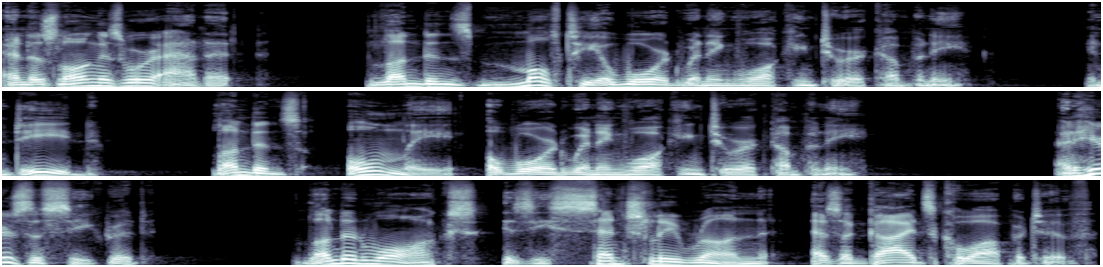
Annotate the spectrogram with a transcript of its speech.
And as long as we're at it, London's multi award winning walking tour company. Indeed, London's only award winning walking tour company. And here's the secret London Walks is essentially run as a guides cooperative.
